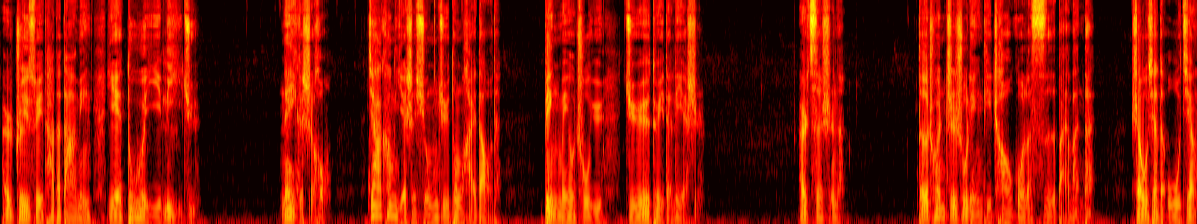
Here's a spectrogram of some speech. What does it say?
而追随他的大名也多以力据。那个时候，家康也是雄踞东海道的，并没有处于绝对的劣势。而此时呢，德川直属领地超过了四百万担，手下的武将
